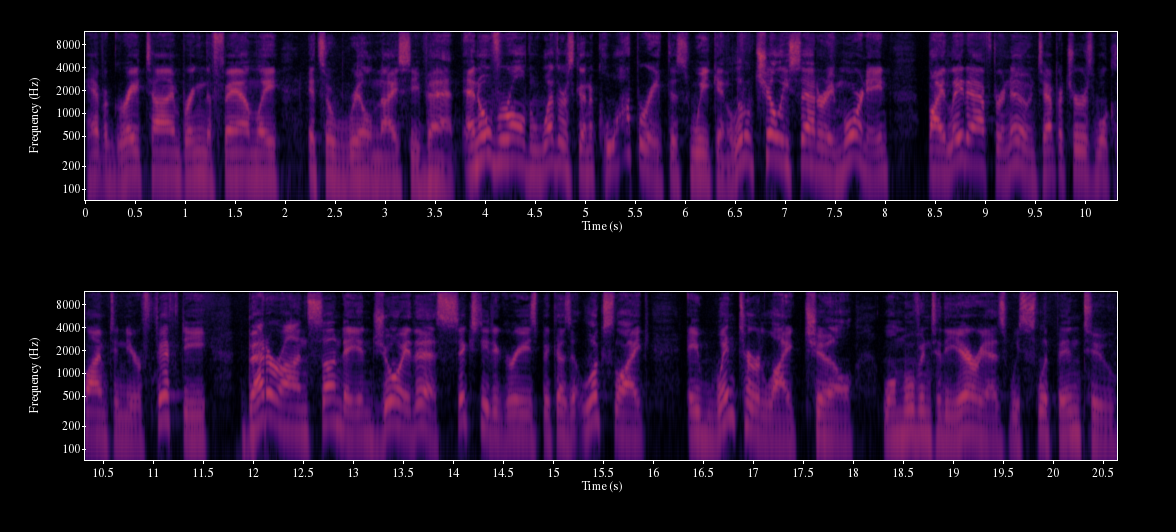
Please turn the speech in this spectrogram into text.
Have a great time, bring the family. It's a real nice event. And overall, the weather is going to cooperate this weekend. A little chilly Saturday morning. By late afternoon, temperatures will climb to near 50. Better on Sunday. Enjoy this, 60 degrees, because it looks like a winter-like chill will move into the area as we slip into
